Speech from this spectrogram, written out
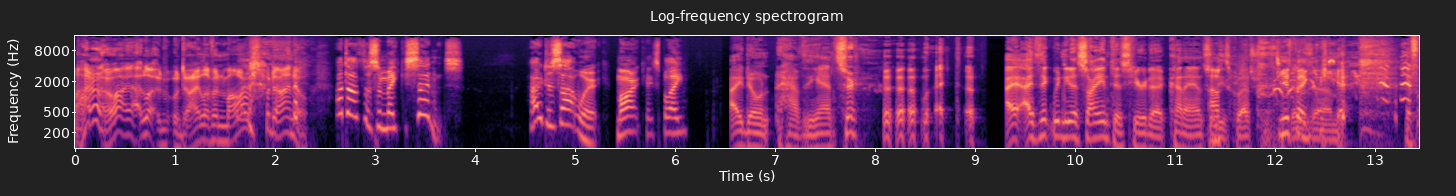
I don't know. I, I, look, do I live in Mars? What do I know? That doesn't make sense. How does that work? Marc, explain. I don't have the answer. I, I, I think we need a scientist here to kind of answer these questions. do you because, think? um, if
